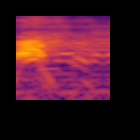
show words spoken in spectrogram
Ah!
